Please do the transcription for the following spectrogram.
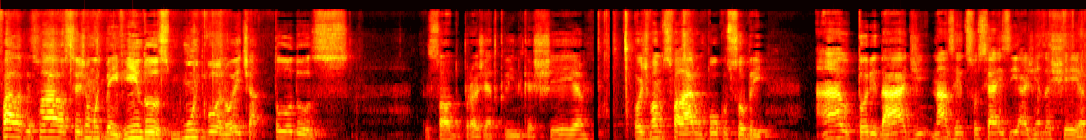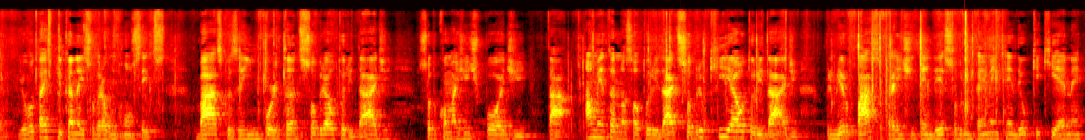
Fala pessoal, sejam muito bem-vindos, muito boa noite a todos, pessoal do projeto Clínica Cheia. Hoje vamos falar um pouco sobre a autoridade nas redes sociais e agenda cheia. E eu vou estar explicando aí sobre alguns conceitos básicos e importantes sobre a autoridade, sobre como a gente pode estar tá aumentando nossa autoridade, sobre o que é autoridade. Primeiro passo para a gente entender sobre um tema é entender o que, que é, né?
